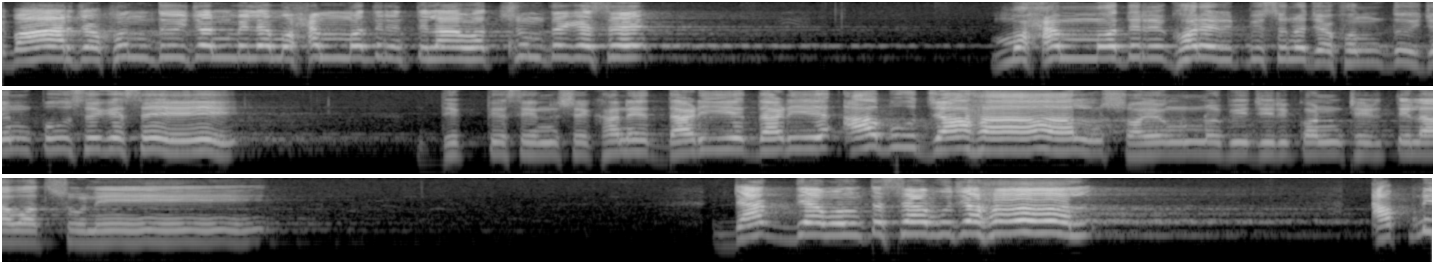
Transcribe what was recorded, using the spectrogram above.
এবার যখন দুইজন মিলে মোহাম্মদের তিলাওয়াত শুনতে গেছে, মোহাম্মদের ঘরের পিছনে যখন দুইজন পৌঁছে গেছে, দেখতেছেন সেখানে দাঁড়িয়ে দাঁড়িয়ে আবু জাহাল স্বয়ং নবীজির কণ্ঠের তিলাওয়াত শুনে। ডাক দেয়া বলতেছে আবু জাহাল, আপনি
